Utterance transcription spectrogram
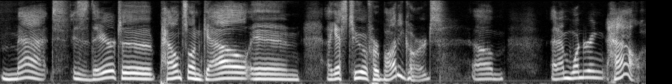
Matt is there to pounce on Gao and I guess two of her bodyguards. Um, and I'm wondering how.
